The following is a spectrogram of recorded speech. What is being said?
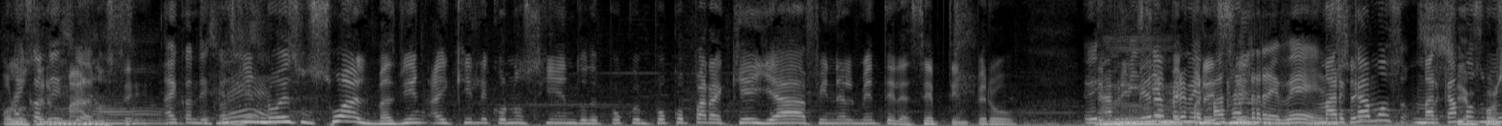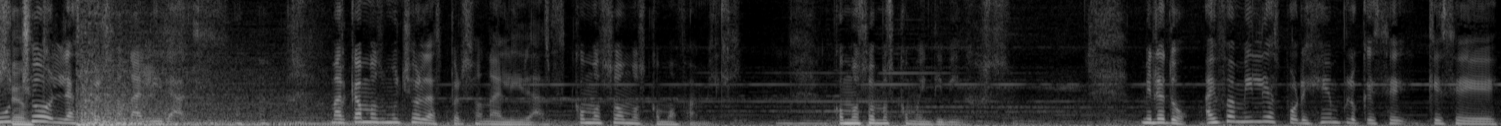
O Hay los condiciones. hermanos. Hay condiciones. Más bien no es usual, más bien hay que irle conociendo de poco en poco para que ya finalmente le acepten, pero... Eh, a mí siempre me pasa al revés. Marcamos, marcamos 100%. mucho las personalidades. Marcamos mucho las personalidades, cómo somos como familia, cómo somos como individuos. Mira tú, hay familias, por ejemplo, que se, que se,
